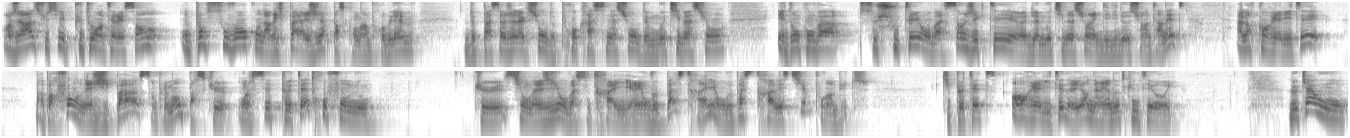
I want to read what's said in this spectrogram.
en général, celui-ci est plutôt intéressant. On pense souvent qu'on n'arrive pas à agir parce qu'on a un problème de passage à l'action, de procrastination, de motivation. Et donc on va se shooter, on va s'injecter euh, de la motivation avec des vidéos sur Internet, alors qu'en réalité, bah, parfois on n'agit pas simplement parce qu'on le sait peut-être au fond de nous que si on agit, on va se trahir. Et on ne veut pas se trahir, on ne veut pas se travestir pour un but, qui peut-être en réalité d'ailleurs n'est rien d'autre qu'une théorie. Le cas où on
